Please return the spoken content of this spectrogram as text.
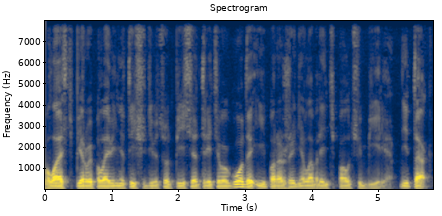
власть в первой половине 1953 года и поражение Лаврентия Павловича Берия. Итак,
